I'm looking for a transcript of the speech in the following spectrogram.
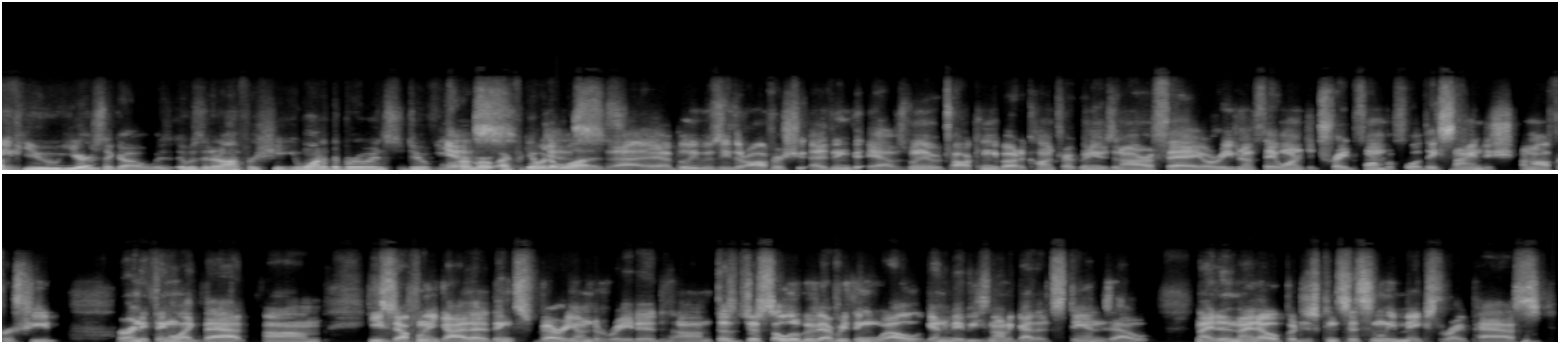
a few years ago. Was, was it an offer sheet you wanted the Bruins to do for yes, him? Or I forget what yes. it was. I, I, believe it was either offer sheet. I think, that, yeah, it was when they were talking about a contract when he was an RFA, or even if they wanted to trade for him before they signed sh- an offer sheet or anything like that. Um, he's definitely a guy that I think is very underrated. Um, does just a little bit of everything well. Again, maybe he's not a guy that stands out night in and night out, but just consistently makes the right pass.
